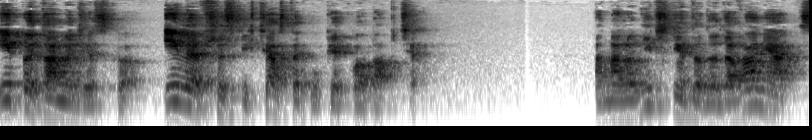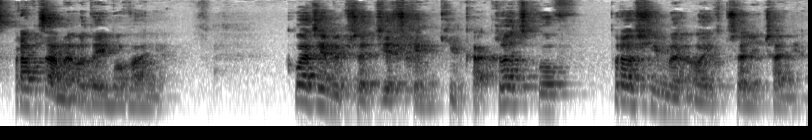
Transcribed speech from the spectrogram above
i pytamy dziecko, ile wszystkich ciastek upiekła babcia. Analogicznie do dodawania sprawdzamy odejmowanie. Kładziemy przed dzieckiem kilka klocków, prosimy o ich przeliczenie.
